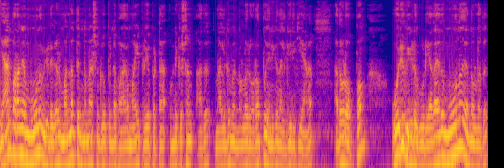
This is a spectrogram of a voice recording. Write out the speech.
ഞാൻ പറഞ്ഞ മൂന്ന് വീടുകൾ മന്നത്ത് ഇന്റർനാഷണൽ ഗ്രൂപ്പിന്റെ ഭാഗമായി പ്രിയപ്പെട്ട ഉണ്ണികൃഷ്ണൻ അത് നൽകുമെന്നുള്ള ഒരു ഉറപ്പ് എനിക്ക് നൽകിയിരിക്കുകയാണ്. അതോടൊപ്പം ഒരു വീട് കൂടി അതായത് മൂന്ന് എന്നുള്ളത്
